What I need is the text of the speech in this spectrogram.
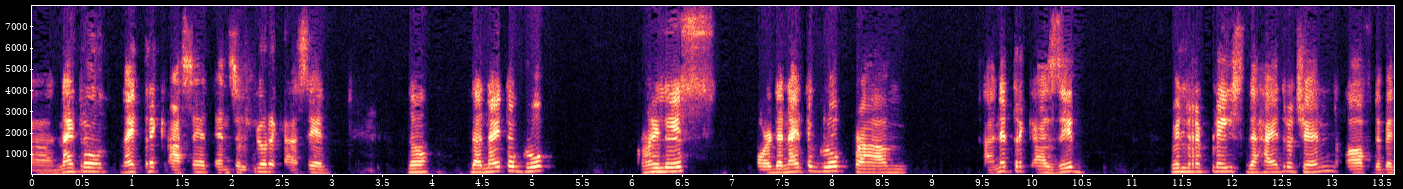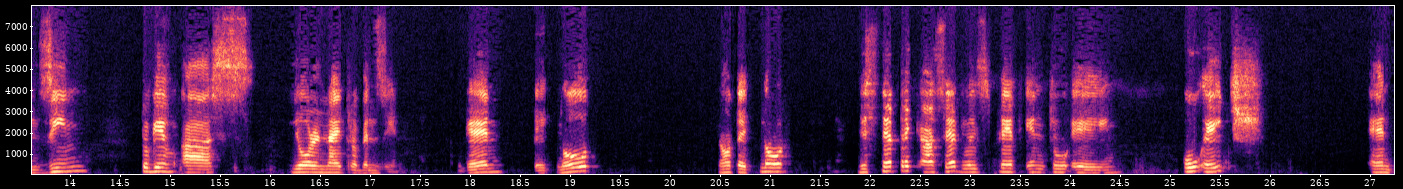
uh, nitro, nitric acid and sulfuric acid, no, the nitro group release or the nitro group from uh, nitric acid will replace the hydrogen of the benzene to give us your nitrobenzene. Again, take note. Now take note. This nitric acid will split into a OH and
